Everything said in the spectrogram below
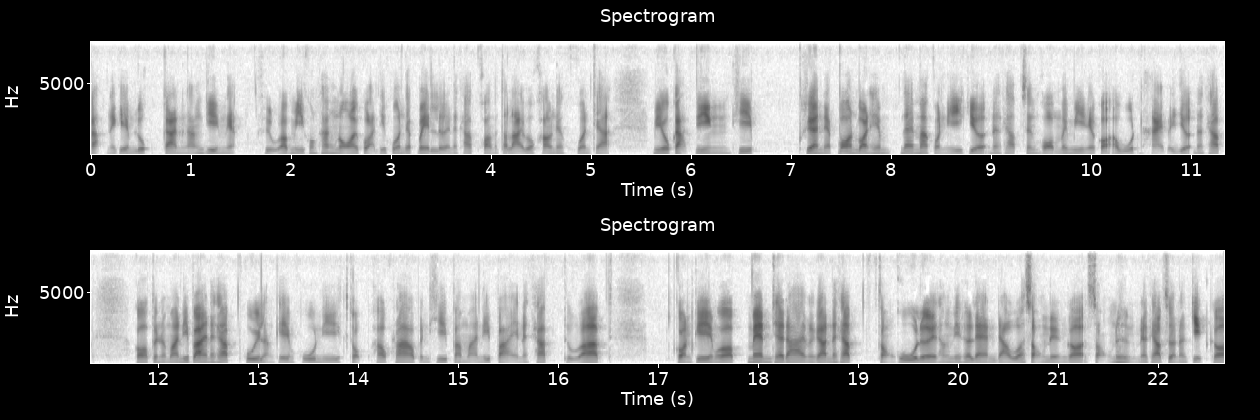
กาสในเกมลุกการง้างยิงเนี่ยถือว่ามีค่อนข้างน้อยกว่าที่ควรจะเป็นเลยนะครับ ความอันตรายพวกเขาเนี่ยควรจะมีโอกาสยิงที่เพื่อนเนี่ยป้อนบอลให้ได้มากกว่านี้อีกเยอะนะครับ ซึ่งพอไม่มีเนี่ยก็อาวุธหายไปเยอะนะครับ ก็เป็นประมาณนี้ไปนะครับ คุยหลังเกมคู่นี้จบคร่าวๆเป็นที่ประมาณนี้ไปนะครับ ถือว่าก่อนเกมก็แม่นใช้ได้เหมือนกันนะครับสองคู่เลยทั้งเนเธอร์แลนด์เดาว่า 2-1 ก็ 2-1 นะครับ ส่วนอังกฤษก็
